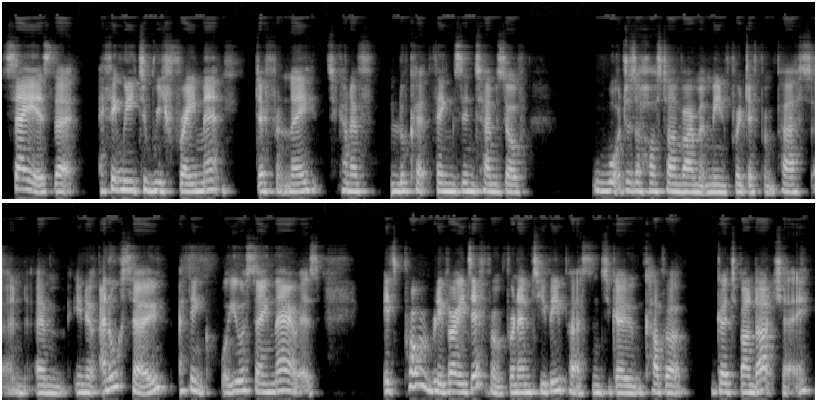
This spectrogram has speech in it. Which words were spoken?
say is that I think we need to reframe it differently to kind of look at things in terms of what does a hostile environment mean for a different person? Um you know and also i think what you're saying there is it's probably very different for an mtv person to go and cover go to Banda Aceh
